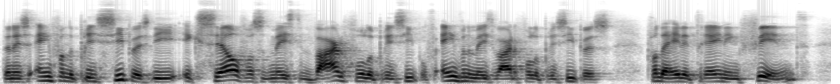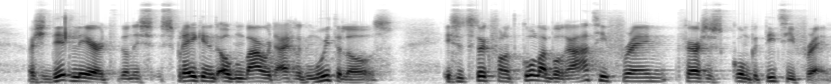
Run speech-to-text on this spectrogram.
dan is een van de principes die ik zelf als het meest waardevolle principe, of een van de meest waardevolle principes van de hele training vind. Als je dit leert, dan is spreken in het openbaar wordt eigenlijk moeiteloos. Is het stuk van het collaboratieframe versus competitieframe.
